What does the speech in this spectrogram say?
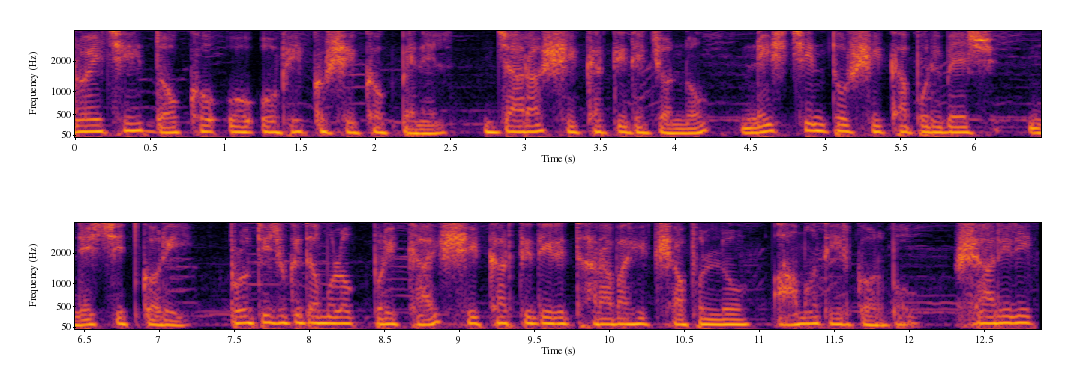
রয়েছে দক্ষ ও অভিজ্ঞ শিক্ষক প্যানেল, যারা শিক্ষার্থীদের জন্য নিশ্চিন্ত শিক্ষা পরিবেশ নিশ্চিত করে। প্রতিযোগিতামূলক পরীক্ষায় শিক্ষার্থীদের ধারাবাহিক সাফল্য আমাদের গর্ব। শারীরিক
